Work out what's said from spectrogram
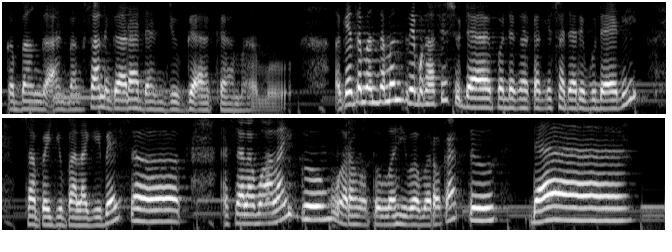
kebanggaan bangsa, negara, dan juga agamamu. Oke teman-teman, terima kasih sudah mendengarkan kisah dari Bunda ini. Sampai jumpa lagi besok. Assalamualaikum warahmatullahi wabarakatuh. Dah.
